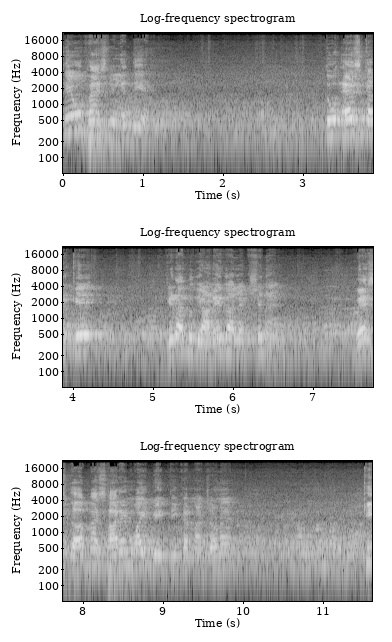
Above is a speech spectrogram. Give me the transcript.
ਤੇ ਉਹ ਫੈਸਲੇ ਲੈਂਦੇ ਆ। ਤੋ ਇਸ ਕਰਕੇ ਜਿਹੜਾ ਲੁਧਿਆਣੇ ਦਾ ਇਲੈਕਸ਼ਨ ਹੈ ਵੈਸਟ ਦਾ ਮੈਂ ਸਾਰਿਆਂ ਨੂੰ ਆਹੀ ਬੇਨਤੀ ਕਰਨਾ ਚਾਹਣਾ ਕਿ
